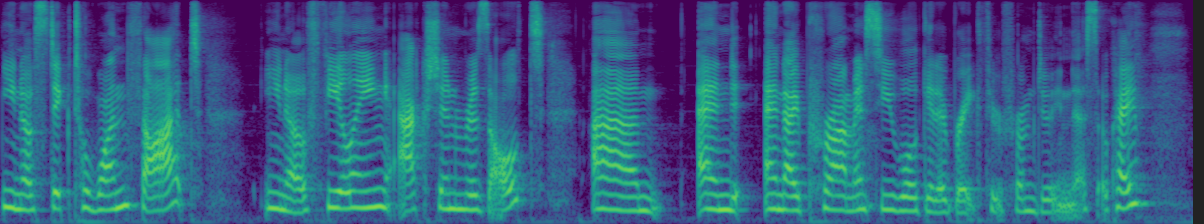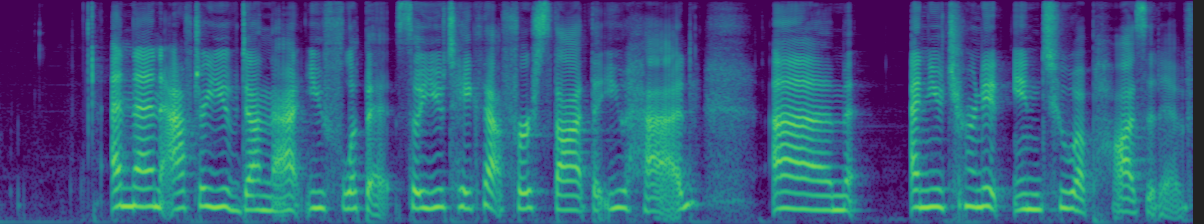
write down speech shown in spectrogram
you know, stick to one thought, you know, feeling, action, result. Um and and I promise you will get a breakthrough from doing this, okay? And then after you've done that, you flip it. So you take that first thought that you had um and you turn it into a positive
